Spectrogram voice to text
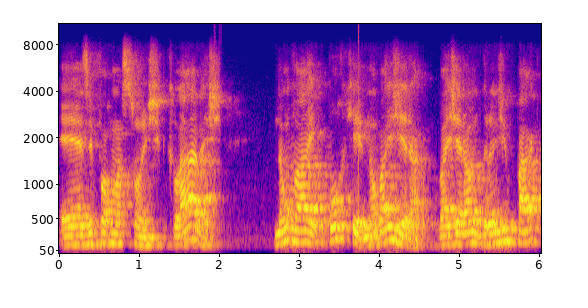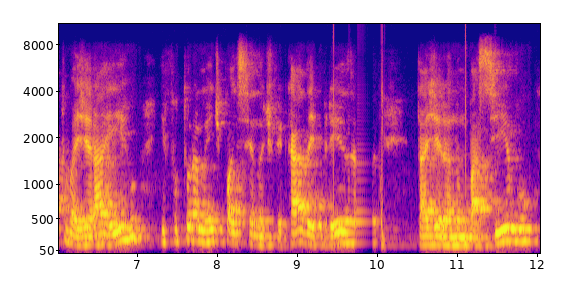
é, as informações claras, não vai. Por quê? Não vai gerar. Vai gerar um grande impacto, vai gerar erro e futuramente pode ser notificada a empresa, está gerando um passivo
